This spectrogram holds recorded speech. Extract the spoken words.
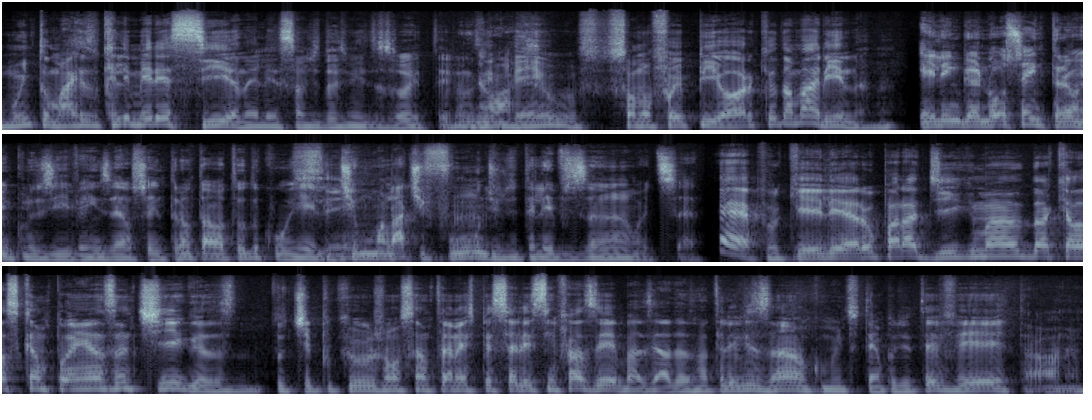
muito mais do que ele merecia na eleição de 2018. Teve um Nossa. desempenho, só não foi pior que o da Marina. Né? Ele enganou o Centrão, inclusive, hein, Zé? O Centrão estava todo com ele. Sim. Tinha um latifúndio é. de televisão, etc. É, porque ele era o paradigma daquelas campanhas antigas, do tipo que o João Santana é especialista em fazer, baseadas na televisão, com muito tempo de TV e tal, né?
